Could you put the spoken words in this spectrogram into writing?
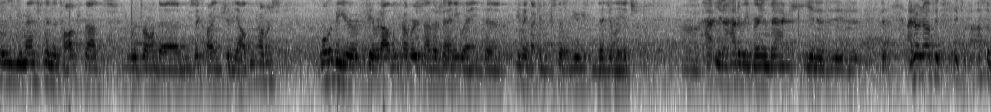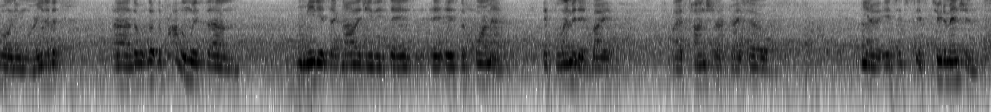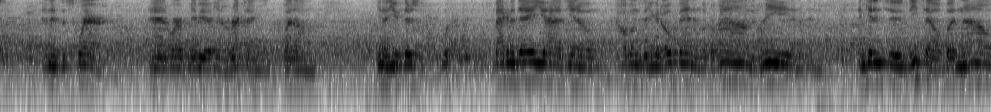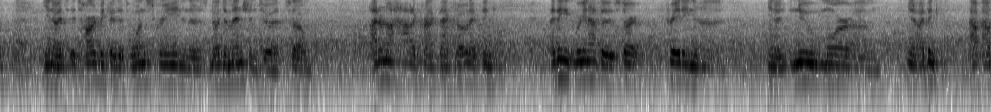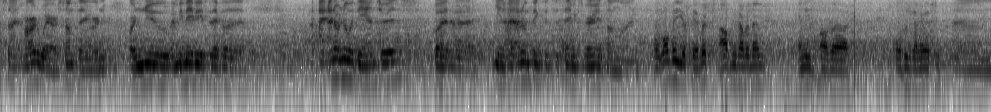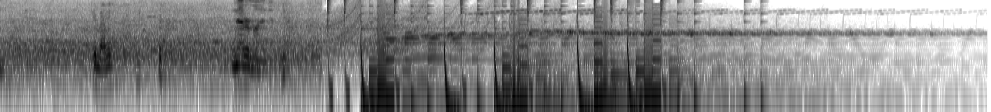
mentioned in the talk that you were drawn to music by usually the album covers. What would be your favorite album covers, and there's any way to you think that can be still used in digital age? Uh, how, you know, how do we bring back, you know, the, the, the I don't know if it's it's possible anymore. You know, the uh, the, the, the problem with um, media technology these days is the format. It's limited by by its construct, right? So, you know, it's it's it's two dimensions, and it's a square, and or maybe a you know rectangle. But um, you know, you there's back in the day you had you know albums that you could open and look around and read and, and, and get into detail. But now, you know, it's it's hard because it's one screen and there's no dimension to it. So I don't know how to crack that code. I think I think we're gonna have to start creating, uh, you know, new, more, um, you know, I think outside hardware or something, or or new. I mean, maybe if they've. Uh, I, I don't know what the answer is, but uh, you know, I, I don't think it's the same experience online. Well, what would be your favorite album cover then? Any of the older generations? Um, Too many. never mind.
